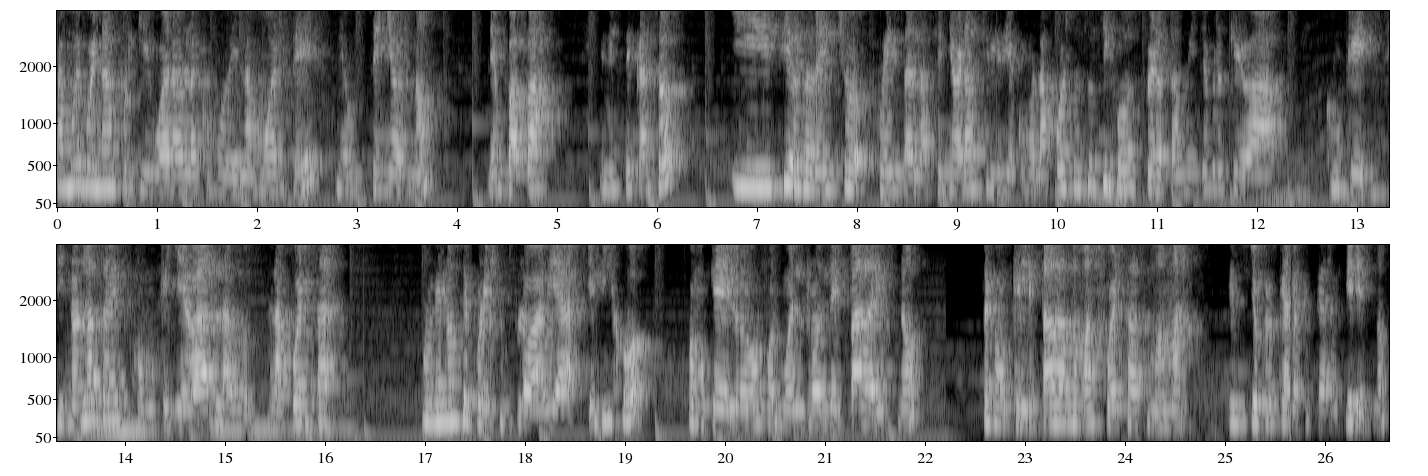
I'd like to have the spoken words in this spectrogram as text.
está muy buena porque igual habla como de la muerte de un señor, ¿no? De un papá, en este caso. Y sí, o sea, de hecho, pues a la señora sí le dio como la fuerza a sus hijos, pero también yo creo que va como que si no lo sabes, como que llevar la, la fuerza, porque no sé, por ejemplo, había el hijo, como que luego formó el rol del padre, ¿no? O sea, como que le estaba dando más fuerza a su mamá. Eso yo creo que a lo que te refieres, ¿no?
